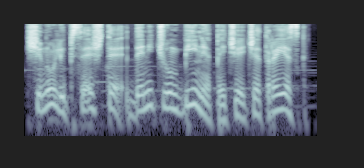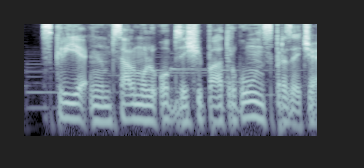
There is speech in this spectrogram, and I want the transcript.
și nu lipsește de niciun bine pe cei ce trăiesc, scrie în Psalmul 84 cu 11.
